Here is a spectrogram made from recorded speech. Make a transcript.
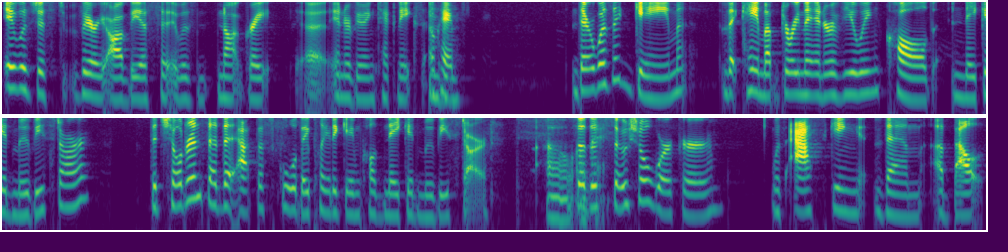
It was just very obvious that it was not great uh, interviewing techniques. Okay. There was a game that came up during the interviewing called Naked Movie Star. The children said that at the school they played a game called Naked Movie Star. Oh, So the social worker was asking them about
